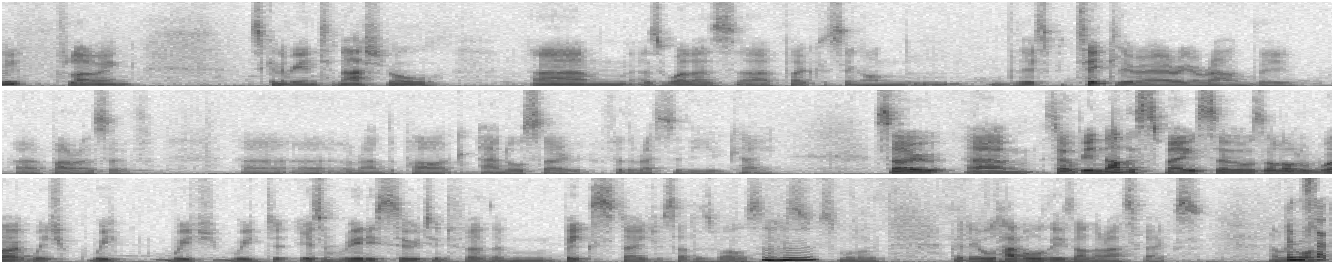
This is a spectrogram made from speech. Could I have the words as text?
keep it flowing. It's going to be international um, as well as uh, focusing on this particular area around the uh, boroughs of around the park and also for the rest of the UK. So um, so it'll be another space. So there was a lot of work which we which we d- isn't really suited for the big stage of Sad as well. So Mhm. it's smaller, but it will have all these other aspects. And we And want that-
